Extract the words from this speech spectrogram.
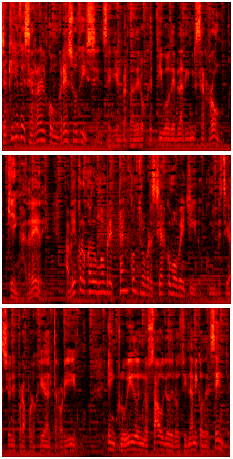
Y aquello de cerrar el Congreso, dicen, sería el verdadero objetivo de Vladimir Cerrón, quien adrede habría colocado a un hombre tan controversial como Bellido, con investigaciones por apología del terrorismo, e incluido en los audios de los dinámicos del centro,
